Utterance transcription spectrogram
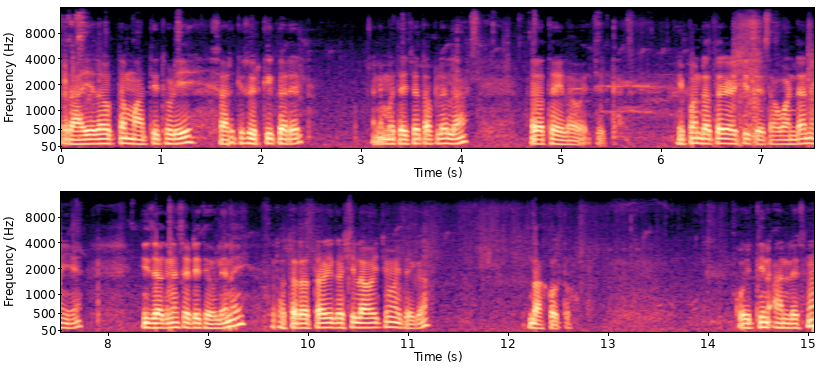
तर आई आता फक्त माती थोडी सारखी सुरकी करेल. आणि मग त्याच्यात आपल्याला रताळी लावायचे आहेत ही पण रताळी अशीच आहेत. हा वंडा नाही आहे ही जगण्यासाठी ठेवले नाही. तर आता रताळी कशी लावायची माहिती आहे का? दाखवतो. कोयतीन आणलेस ना?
